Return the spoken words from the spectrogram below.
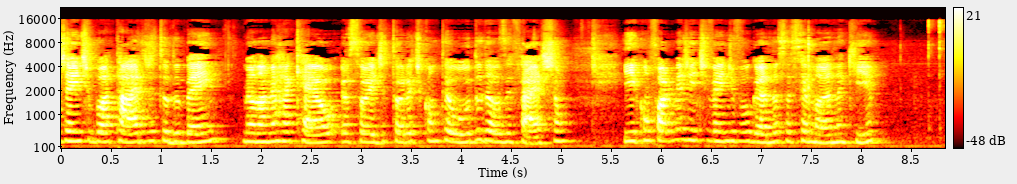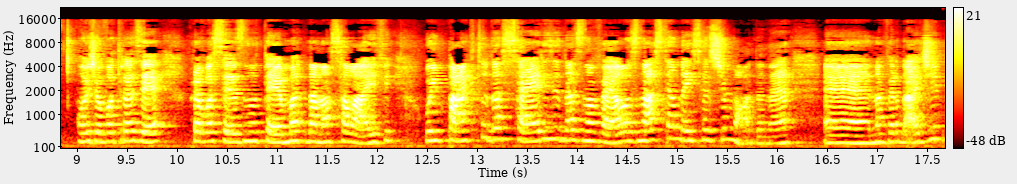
Gente, boa tarde, tudo bem? Meu nome é Raquel, eu sou editora de conteúdo da Use Fashion e conforme a gente vem divulgando essa semana aqui, hoje eu vou trazer para vocês no tema da nossa live o impacto das séries e das novelas nas tendências de moda, né? É, na verdade,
